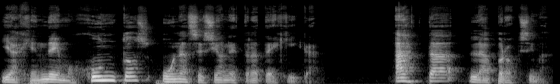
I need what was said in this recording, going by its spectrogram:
y agendemos juntos una sesión estratégica. Hasta la próxima.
